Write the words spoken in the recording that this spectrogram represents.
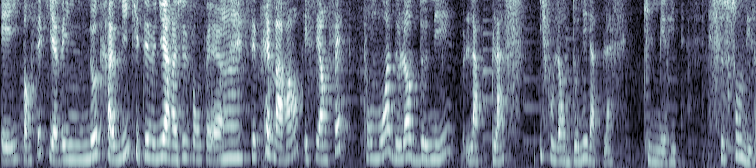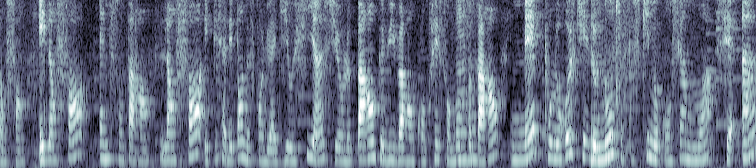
et il pensait qu'il y avait une autre amie qui était venue arracher son père. Mmh. C'est très marrant et c'est en fait pour moi de leur donner la place. Il faut leur donner la place qu'ils méritent. Ce sont des enfants. Et l'enfant aime son parent. L'enfant, et puis ça dépend de ce qu'on lui a dit aussi, hein, sur le parent que lui va rencontrer, son autre mhm. parent. Mais pour le rôle qui est le nôtre, pour ce qui me concerne moi, c'est un,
